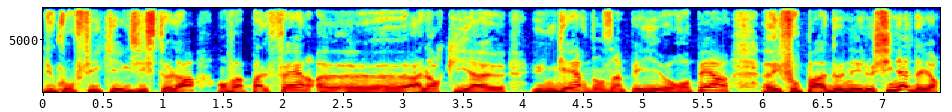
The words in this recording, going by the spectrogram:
du conflit qui existe là, on ne va pas le faire euh, euh, alors qu'il y a euh, une guerre dans un pays européen. il ne faut pas donner le signal. D'ailleurs,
